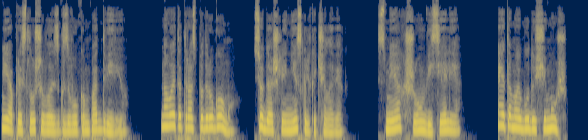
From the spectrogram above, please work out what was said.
Я прислушивалась к звукам под дверью. Но в этот раз по-другому. Сюда шли несколько человек. Смех, шум, веселье. Это мой будущий муж.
